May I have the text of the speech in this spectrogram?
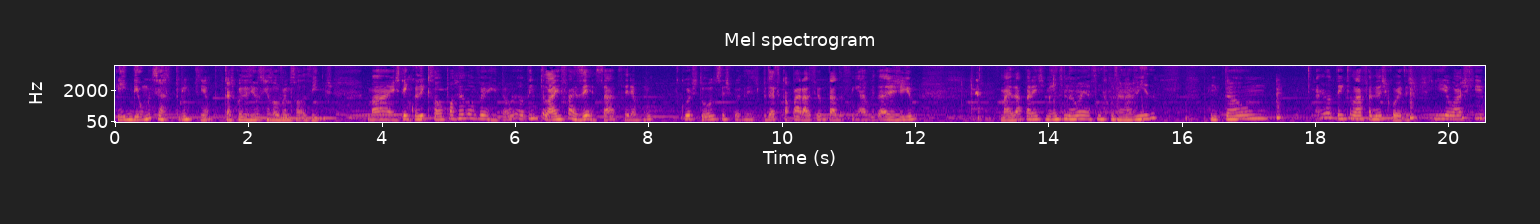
E deu muito certo por um tempo, porque as coisas iam se resolvendo sozinhas. Mas tem coisa que só eu posso resolver, então eu tenho que ir lá e fazer, sabe? Seria muito gostoso se as coisas a gente pudesse ficar parado, sentado assim, a vida agindo. Mas aparentemente não é assim que funciona a vida. Então, eu tenho que ir lá fazer as coisas. E eu acho que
